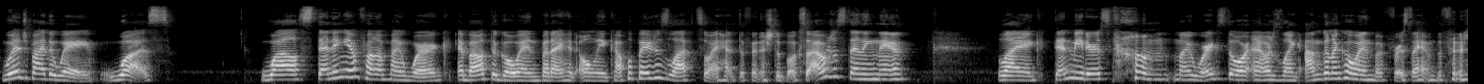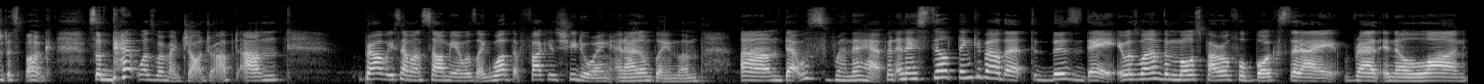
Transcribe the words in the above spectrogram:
which by the way was while standing in front of my work, about to go in, but I had only a couple pages left, so I had to finish the book. So I was just standing there like 10 meters from my work's door and I was like, I'm gonna go in, but first I have to finish this book. So that was where my jaw dropped. Um, probably someone saw me and was like, what the fuck is she doing? And I don't blame them. Um, that was when that happened and I still think about that to this day. It was one of the most powerful books that I read in a long,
